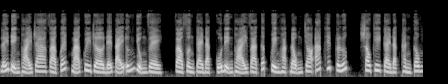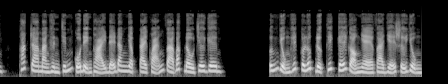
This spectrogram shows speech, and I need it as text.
lấy điện thoại ra và quét mã QR để tải ứng dụng về, vào phần cài đặt của điện thoại và cấp quyền hoạt động cho app Hit Club. Sau khi cài đặt thành công, thoát ra màn hình chính của điện thoại để đăng nhập tài khoản và bắt đầu chơi game. Ứng dụng Hit Club được thiết kế gọn nhẹ và dễ sử dụng,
